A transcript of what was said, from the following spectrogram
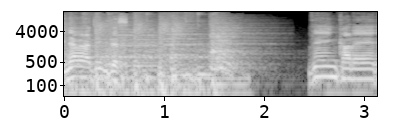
稲川淳二です。全員カレー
